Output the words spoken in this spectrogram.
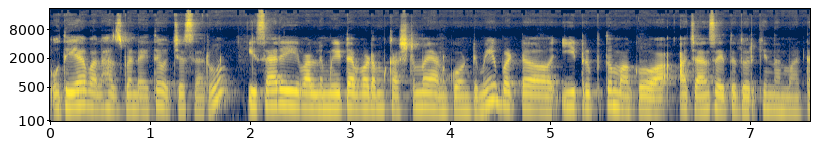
ఉదయ వాళ్ళ హస్బెండ్ అయితే వచ్చేసారు ఈసారి వాళ్ళని మీట్ అవ్వడం కష్టమే అనుకోంటిమి బట్ ఈ ట్రిప్తో మాకు ఆ ఛాన్స్ అయితే దొరికిందనమాట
